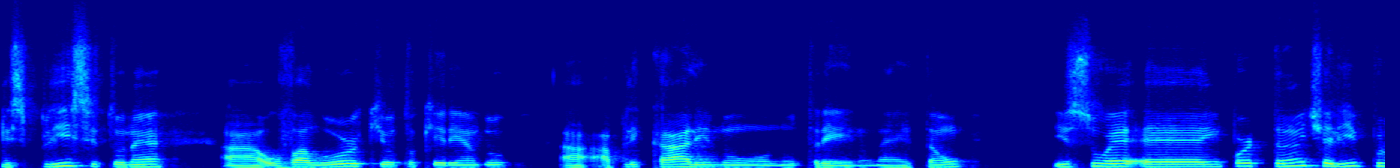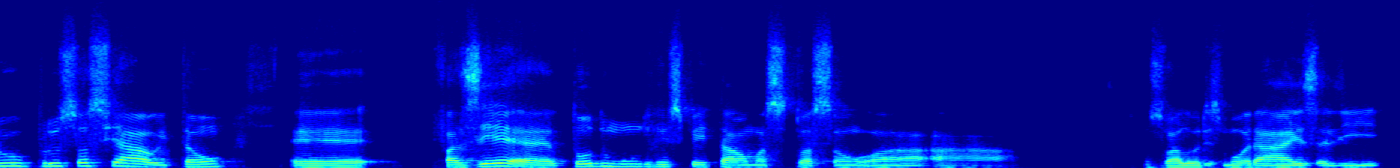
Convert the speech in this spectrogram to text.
explícito, né, a, o valor que eu estou querendo a, aplicar ali no, no treino, né? Então isso é, é importante ali para o social. Então, é, fazer é, todo mundo respeitar uma situação, a, a, os valores morais ali.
